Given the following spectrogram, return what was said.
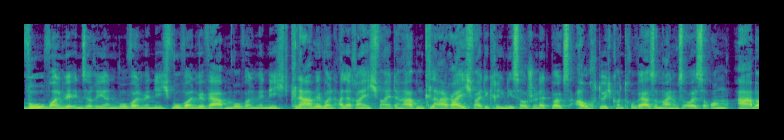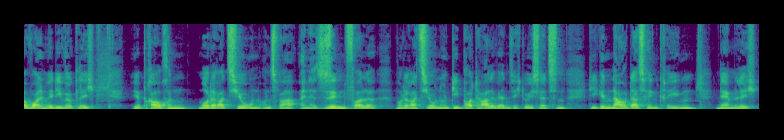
wo wollen wir inserieren, wo wollen wir nicht, wo wollen wir werben, wo wollen wir nicht. Klar, wir wollen alle Reichweite haben. Klar, Reichweite kriegen die Social Networks auch durch kontroverse Meinungsäußerungen. Aber wollen wir die wirklich? Wir brauchen Moderation und zwar eine sinnvolle Moderation und die Portale werden sich durchsetzen, die genau das hinkriegen, nämlich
